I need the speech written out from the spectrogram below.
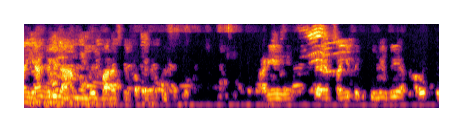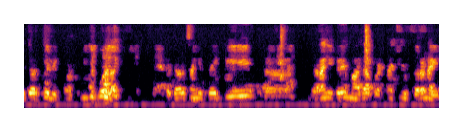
आता या घडीला मुंबईत बाराशे पत्रकार परिषद शकतो आणि सांगितलं की तुम्ही जे आरोप त्याच्यावर केले किंवा तुम्ही जे बोललात त्याच्यावर सांगितलंय की अं, माझ्या प्रश्नाची उत्तरं नाहीत.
